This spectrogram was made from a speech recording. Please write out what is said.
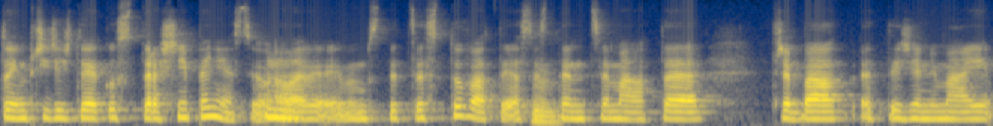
to jim přijde, že to je jako strašně peněz, jo, mm. ale vy musíte cestovat, ty hmm. asistence mm. máte, třeba ty ženy mají,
